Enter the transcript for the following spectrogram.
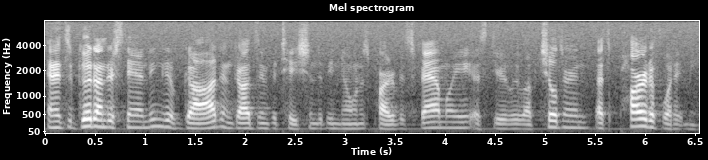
And it's a good understanding of God and God's invitation to be known as part of his family, as dearly loved children. That's part of what it means.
